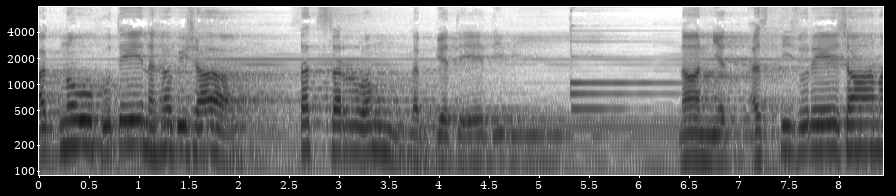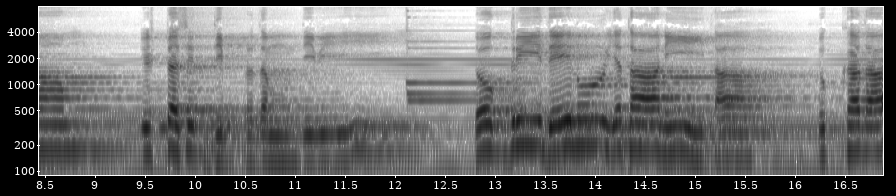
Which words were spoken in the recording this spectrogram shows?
अग्नौ हुतेन हविषा तत्सर्वं लभ्यते दिवि। नान्यत् अस्ति सुरेशानाम् इष्टसिद्धिप्रदं दिवि। दोग्ध्रीधेनुर्यथा नीता दुःखदा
